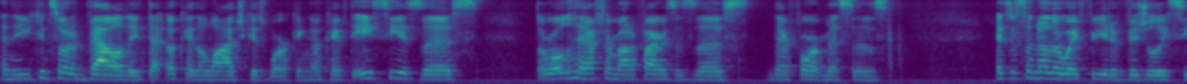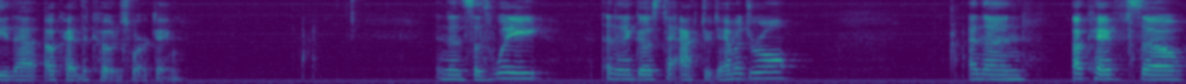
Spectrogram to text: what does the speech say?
And then you can sort of validate that, okay, the logic is working. Okay, if the AC is this, the roll to hit after modifiers is this, therefore it misses. It's just another way for you to visually see that, okay, the code is working. And then it says wait, and then it goes to actor damage roll. And then, okay, so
